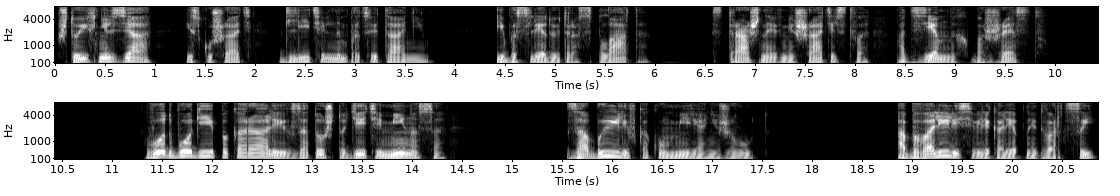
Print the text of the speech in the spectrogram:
что их нельзя искушать длительным процветанием, ибо следует расплата, страшное вмешательство подземных божеств? Вот боги и покарали их за то, что дети Миноса забыли, в каком мире они живут. Обвалились великолепные дворцы,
